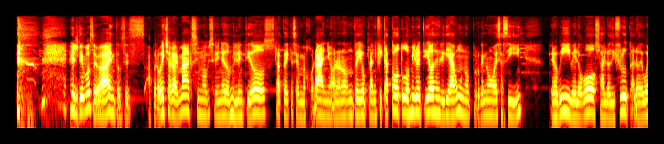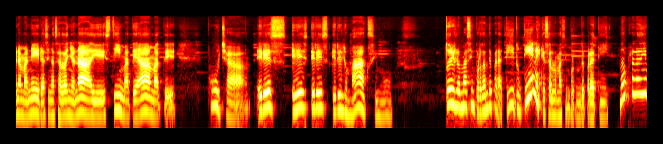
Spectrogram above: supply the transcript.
el tiempo se va, entonces aprovechalo al máximo, se viene 2022, trata de que sea un mejor año, no, no te digo planifica todo tu 2022 desde el día 1, porque no es así, pero vive, lo goza, lo disfruta, lo de buena manera, sin hacer daño a nadie, estímate, ámate, pucha, eres, eres, eres, eres lo máximo. Tú eres lo más importante para ti, tú tienes que ser lo más importante para ti, no para nadie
